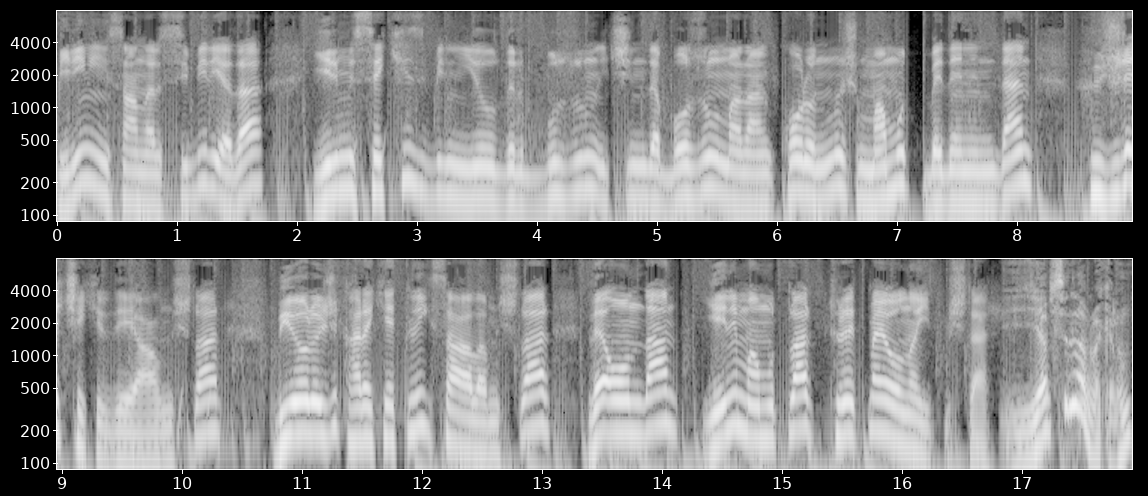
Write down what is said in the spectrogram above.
bilim insanları Sibirya'da 28 bin yıldır buzun içinde bozulmadan korunmuş mamut bedeninden hücre çekirdeği almışlar. Biyolojik hareketlilik sağlamışlar ve ondan yeni mamutlar türetme yoluna gitmişler. Yapsınlar bakalım.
